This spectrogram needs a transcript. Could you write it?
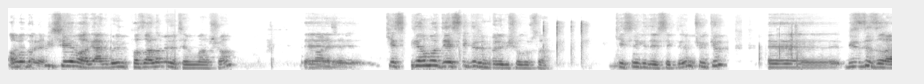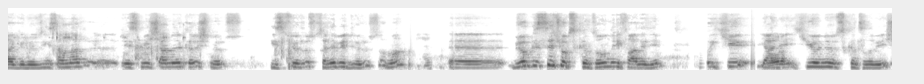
Ama Evet, böyle evet. bir şey var yani böyle bir pazarlama yöntemi var şu an. Ee, Maalesef. kesinlikle ama desteklerim böyle bir şey olursa. Kesinlikle desteklerim. Çünkü e, biz de zarar görüyoruz. İnsanlar e, resmi işlemlere karışmıyoruz. İstiyoruz, talep ediyoruz ama e, bürokrasi de çok sıkıntı. Onu da ifade edeyim. Bu iki yani Doğru. iki yönlü sıkıntılı bir iş.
